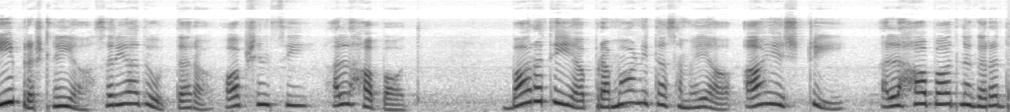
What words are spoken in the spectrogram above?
ಈ ಪ್ರಶ್ನೆಯ ಸರಿಯಾದ ಉತ್ತರ ಆಪ್ಷನ್ ಸಿ ಅಲಹಾಬಾದ್. ಭಾರತೀಯ ಪ್ರಮಾಣಿತ ಸಮಯ ಐಎಸ್ಟಿ ಅಲಹಾಬಾದ್ ನಗರದ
